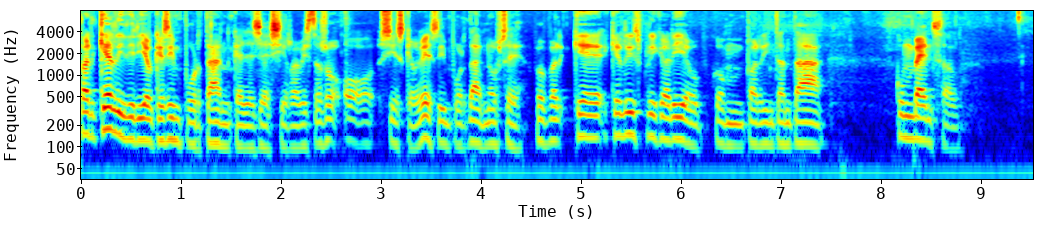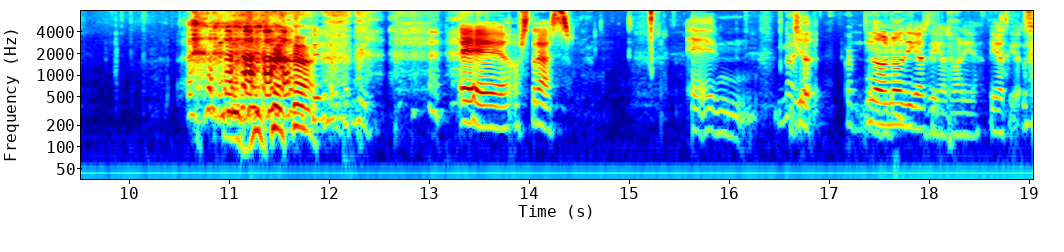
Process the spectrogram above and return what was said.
per què li diríeu que és important que llegeixi revistes? O, o si és que és important, no ho sé. Però per, què, què li explicaríeu com per intentar convèncer-lo? eh, ostres, Eh, no, jo... No, no, digues, digues, Maria, digues, digues.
